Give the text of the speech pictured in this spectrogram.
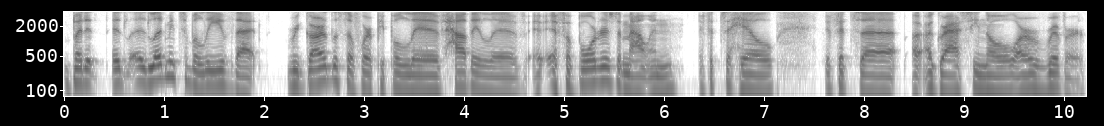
but it, it, it led me to believe that regardless of where people live, how they live, if a border is a mountain, if it's a hill, if it's a, a grassy knoll or a river,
